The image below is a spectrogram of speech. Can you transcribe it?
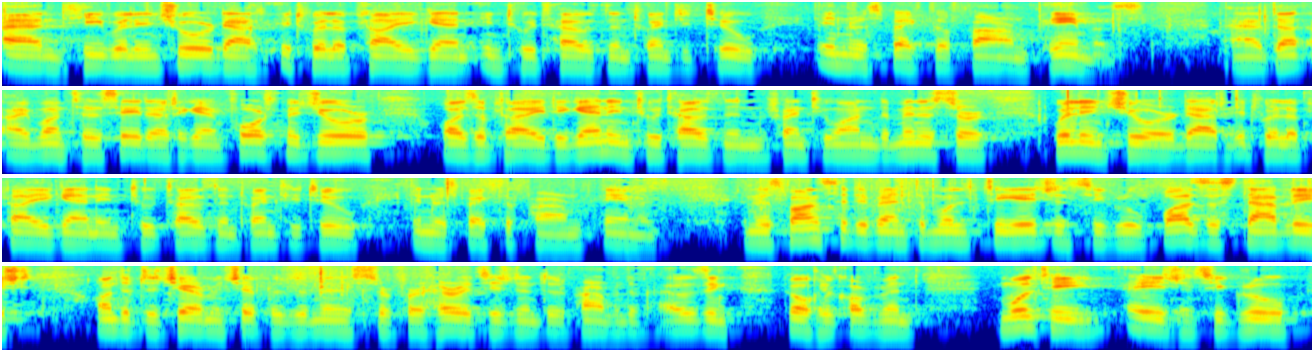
and he will ensure that it will apply again in 2022 in respect of farm payments. Uh, that, I want to say that again. Force majeure was applied again in 2021. The Minister will ensure that it will apply again in 2022 in respect of farm payments. In response to the event, the multi-agency group was established under the chairmanship of the Minister for Heritage and the Department of Housing, Local Government, multi-agency group,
